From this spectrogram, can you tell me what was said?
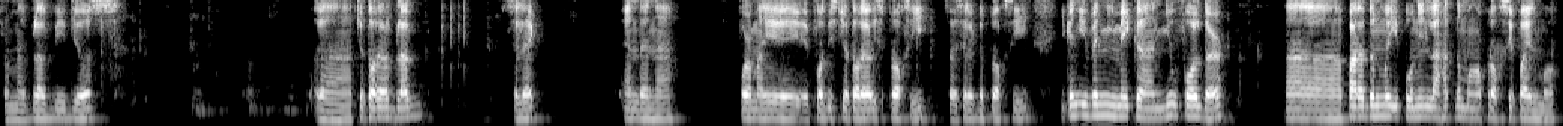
from my vlog videos uh, tutorial vlog select and then uh, for my for this tutorial is proxy so I select the proxy you can even make a new folder uh, para dun mo ipunin lahat ng mga proxy file mo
